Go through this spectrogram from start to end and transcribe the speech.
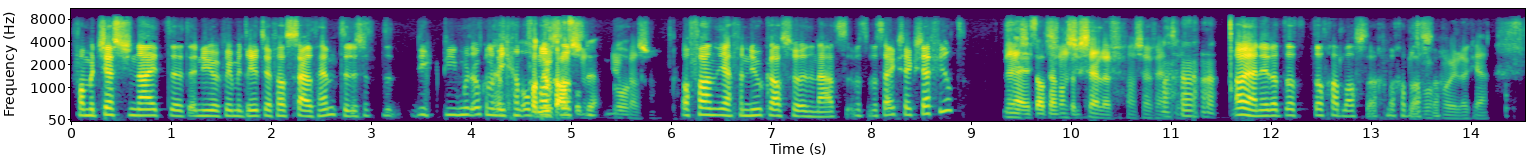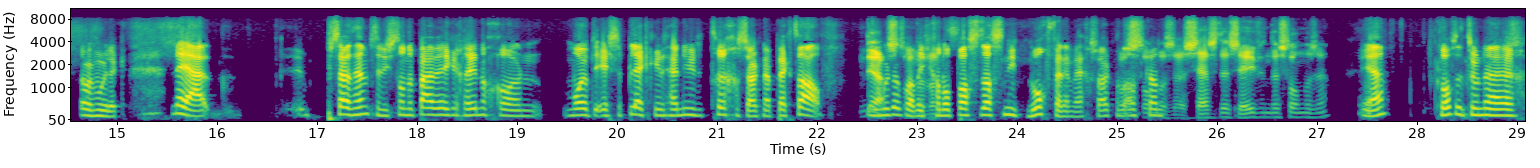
van Manchester United. En nu ook weer met 3-2 van Southampton. Dus het, die, die moet ook wel een beetje gaan Van oppassen. Ik. Newcastle. Of van, ja, van Newcastle inderdaad. Wat, wat zei ik? Zei ik Sheffield? Nee, Nee, van zichzelf, van Southampton. Oh ja, nee, dat, dat, dat gaat lastig. Dat gaat Dat lastig. wordt moeilijk, ja. Dat wordt moeilijk. Nou ja, Southampton die stond een paar weken geleden nog gewoon mooi op de eerste plek. En zijn nu teruggezakt naar plek 12. Je Ja, moet ook wel een beetje gaan oppassen dat ze niet nog verder wegzakken. Want Wat anders kan... stonden ze? Zesde, zevende stonden ze. Ja, klopt. En toen eh Vijf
